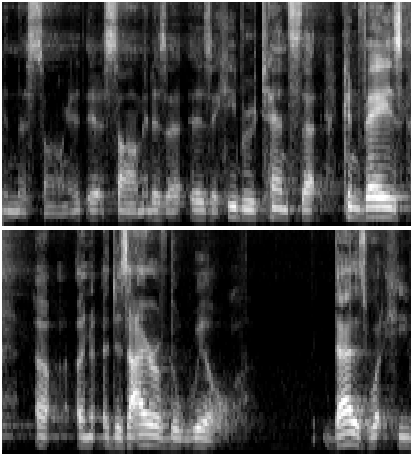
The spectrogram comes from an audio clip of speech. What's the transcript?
in this song, it, it, psalm. It is, a, it is a Hebrew tense that conveys a, a, a desire of the will. That is what he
